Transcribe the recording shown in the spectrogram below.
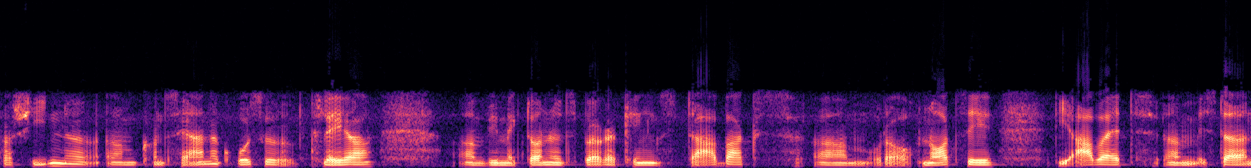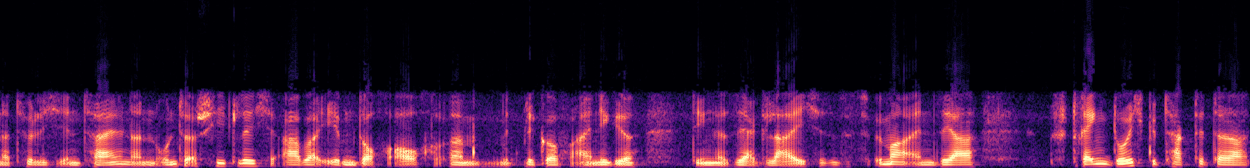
verschiedene ähm, Konzerne, große Player ähm, wie McDonald's, Burger King, Starbucks ähm, oder auch Nordsee. Die Arbeit ähm, ist da natürlich in Teilen dann unterschiedlich, aber eben doch auch ähm, mit Blick auf einige Dinge sehr gleich. Es ist immer ein sehr streng durchgetakteter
